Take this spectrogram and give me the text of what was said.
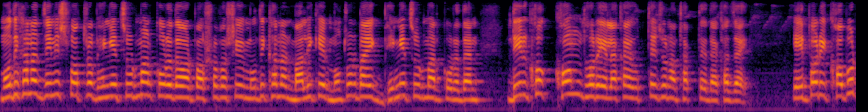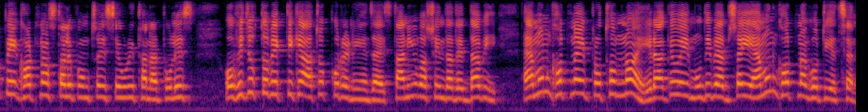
মুদিখানার জিনিসপত্র ভেঙে চুরমার করে দেওয়ার পাশাপাশি ওই মুদিখানার মালিকের মোটরবাইক ভেঙে চুরমার করে দেন। দীর্ঘক্ষণ ধরে এলাকায় উত্তেজনা থাকতে দেখা যায়। এরপরে খবর পেয়ে ঘটনাস্থলে পৌঁছয় সেউড়ি থানার পুলিশ। অভিযুক্ত ব্যক্তিকে আটক করে নিয়ে যায় স্থানীয় বাসিন্দাদের দাবি, এমন ঘটনায় প্রথম নয়, এর আগেও এই মুদি ব্যবসায়ী এমন ঘটনা ঘটিয়েছেন।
